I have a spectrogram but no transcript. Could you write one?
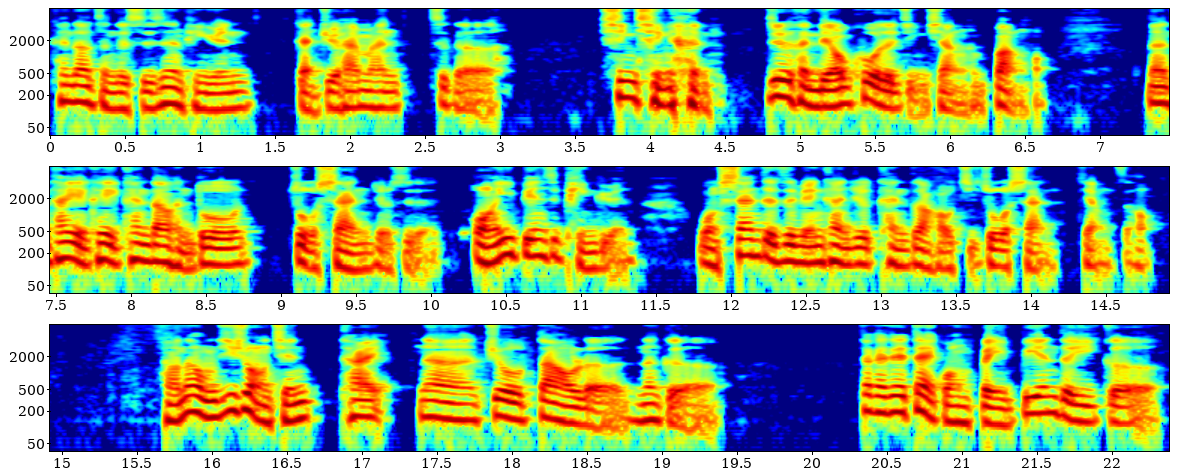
看到整个石胜平原，感觉还蛮这个心情很 就是很辽阔的景象，很棒哈。那它也可以看到很多座山，就是往一边是平原，往山的这边看就看到好几座山这样子哈。好，那我们继续往前开，那就到了那个大概在带广北边的一个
